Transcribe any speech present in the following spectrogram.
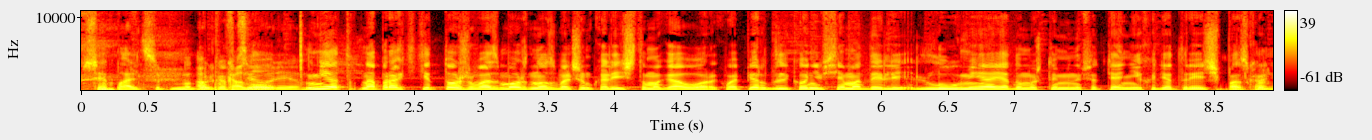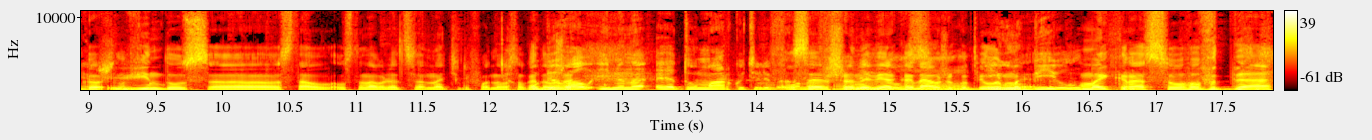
Все пальцы Но только в теории. Нет, на практике это тоже возможно, но с большим количеством оговорок. Во-первых, далеко не все модели Lumia, я думаю, что именно все-таки о них идет речь, поскольку Конечно. Windows э, стал устанавливаться на телефоны в основном, когда уже Убивал именно эту марку телефона. Совершенно верно. Когда уже купил и М- убил. Microsoft, да.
